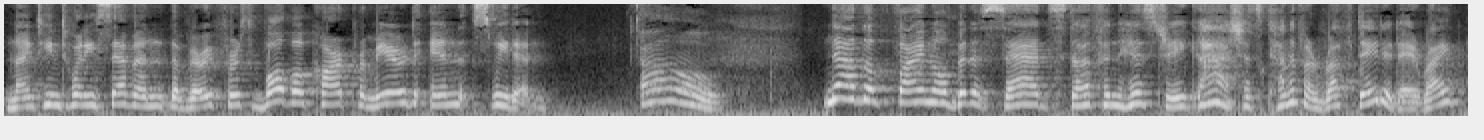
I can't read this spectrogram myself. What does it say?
1927, the very first Volvo car premiered in Sweden. Oh, Now, the final bit of sad stuff in history. Gosh, it's kind of a rough day today, right?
